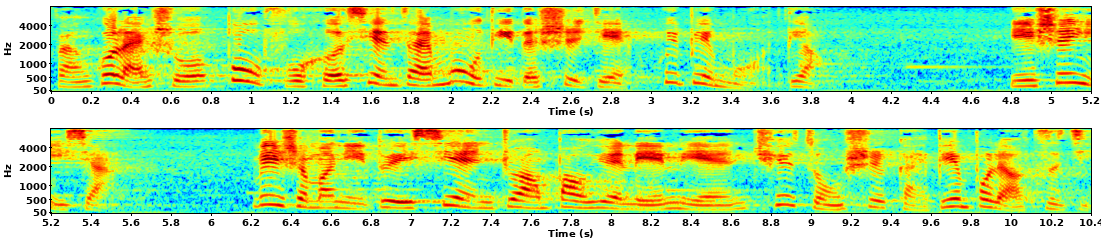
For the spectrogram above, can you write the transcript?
反过来说，不符合现在目的的事件会被抹掉。引申一下，为什么你对现状抱怨连连，却总是改变不了自己？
